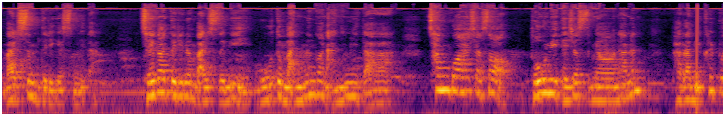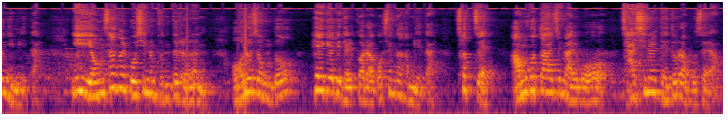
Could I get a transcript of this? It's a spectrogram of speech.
말씀드리겠습니다. 제가 드리는 말씀이 모두 맞는 건 아닙니다. 참고하셔서 도움이 되셨으면 하는 바람이 클 뿐입니다. 이 영상을 보시는 분들은 어느 정도 해결이 될 거라고 생각합니다. 첫째, 아무것도 하지 말고 자신을 되돌아보세요.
